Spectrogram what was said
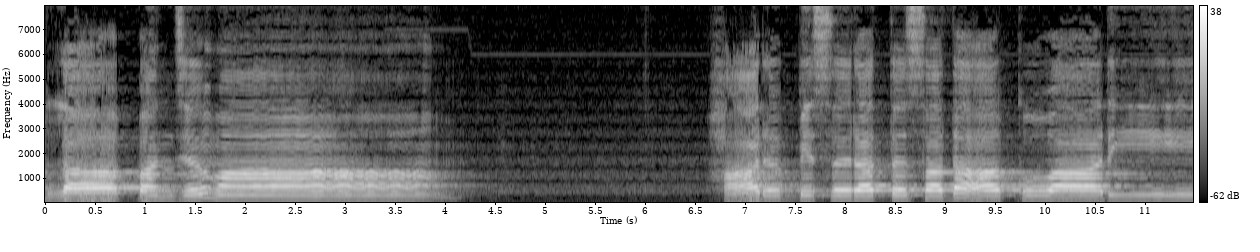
ਮਹਲਾ ਪੰਜਵਾਂ। ਹਰ ਬਿਸਰਤ ਸਦਾ ਖੁਆਰੀ।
